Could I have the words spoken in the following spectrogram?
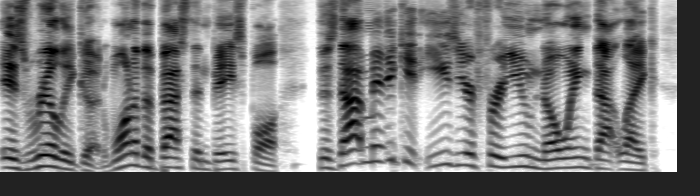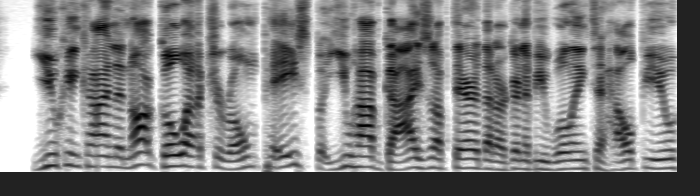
is really good, one of the best in baseball. Does that make it easier for you knowing that like you can kind of not go at your own pace, but you have guys up there that are going to be willing to help you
